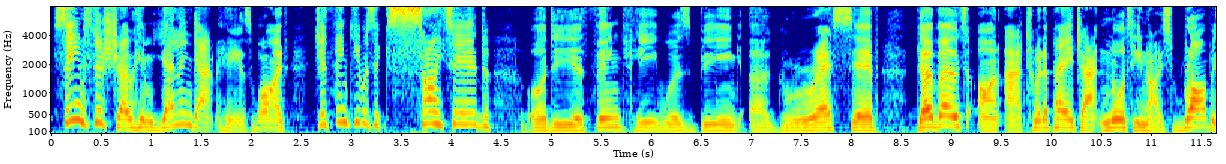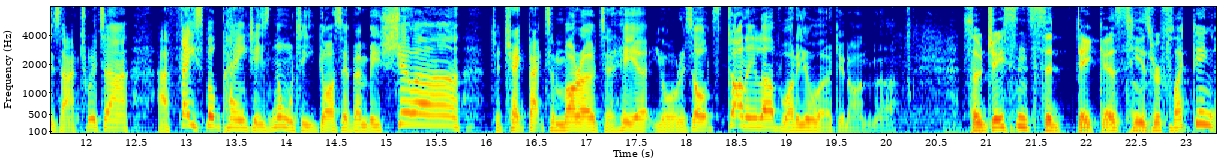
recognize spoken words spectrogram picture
seems to show him yelling at his wife. Do you think he was excited or do you think he was being aggressive? Go vote on our Twitter page at Naughty Nice Rob is our Twitter. Our Facebook page is Naughty Gossip, and be sure to check back tomorrow to hear your results. Donny Love, what are you working on? So Jason Sudeikis, he is reflecting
